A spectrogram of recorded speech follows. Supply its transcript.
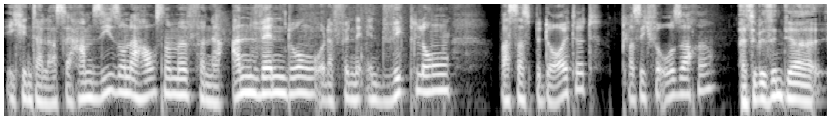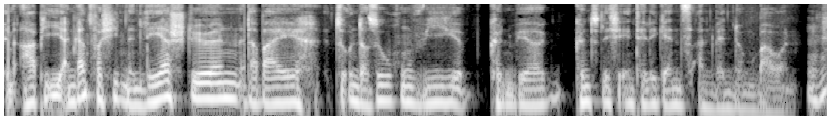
ich hinterlasse. Haben Sie so eine Hausnummer für eine Anwendung oder für eine Entwicklung, was das bedeutet, was ich verursache? Also wir sind ja im API an ganz verschiedenen Lehrstühlen dabei zu untersuchen, wie können wir künstliche Intelligenzanwendungen bauen. Mhm.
